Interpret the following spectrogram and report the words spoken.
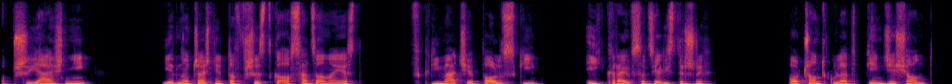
o przyjaźni. Jednocześnie to wszystko osadzone jest w klimacie Polski i krajów socjalistycznych początku lat 50.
